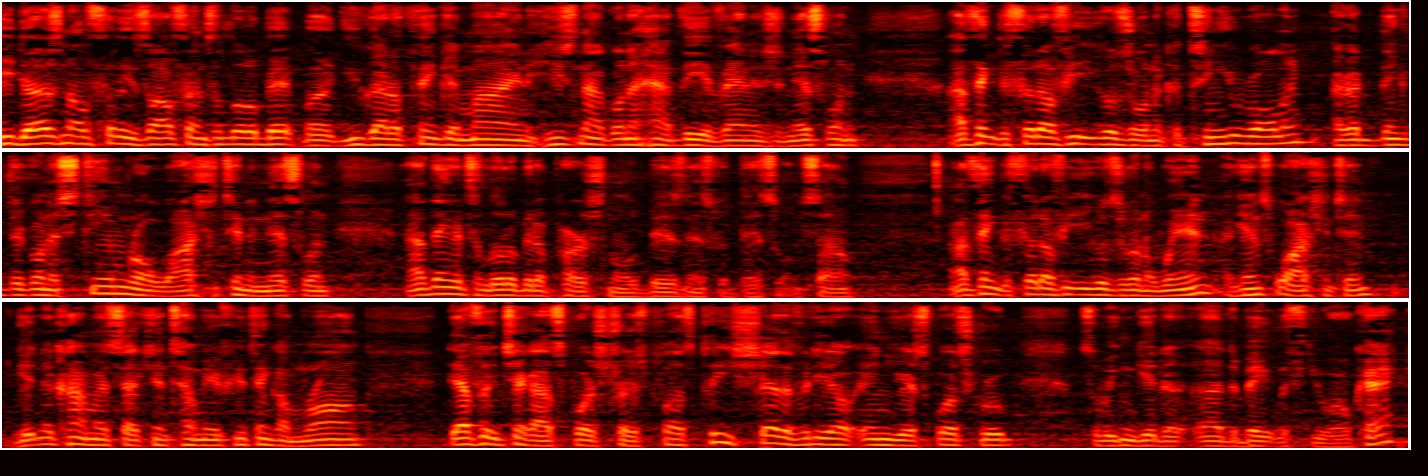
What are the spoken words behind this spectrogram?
He does know Philly's offense a little bit, but you got to think in mind, he's not going to have the advantage in this one. I think the Philadelphia Eagles are going to continue rolling. I think they're going to steamroll Washington in this one. I think it's a little bit of personal business with this one. So I think the Philadelphia Eagles are going to win against Washington. Get in the comment section. Tell me if you think I'm wrong. Definitely check out Sports Choice Plus. Please share the video in your sports group so we can get a, a debate with you, okay?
